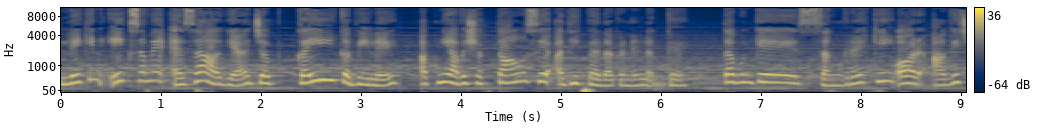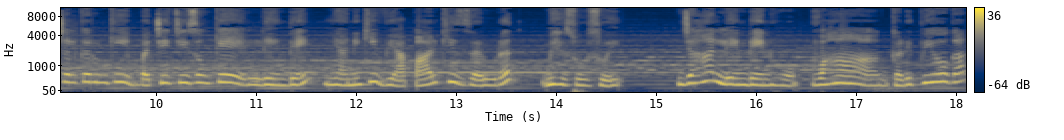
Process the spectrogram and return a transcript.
लेकिन एक समय ऐसा आ गया जब कई कबीले अपनी आवश्यकताओं से अधिक पैदा करने लग गए। तब उनके संग्रह की और आगे चलकर उनकी बची चीज़ों के लेन देन यानी कि व्यापार की ज़रूरत महसूस हुई। जहाँ लेन देन हो, वहाँ गणित भी होगा।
